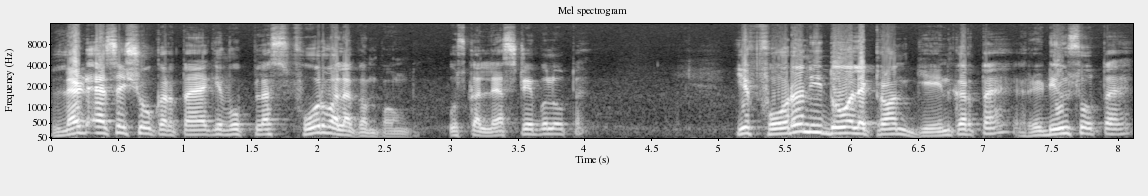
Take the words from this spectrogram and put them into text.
लेड ऐसे शो करता है कि वो प्लस फोर वाला कंपाउंड उसका लेस स्टेबल होता है। ये फ़ौरन ही दो इलेक्ट्रॉन गेन करता है रिड्यूस होता है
